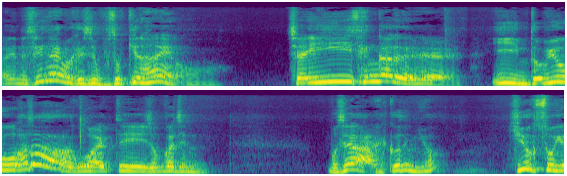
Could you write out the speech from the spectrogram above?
아 근데 생각해보니까 진짜 무섭긴 하네요. 제가 이 생각을 이 인터뷰 하자고 할 때 전까지는 뭐 생각 안 했거든요. 기억 속에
